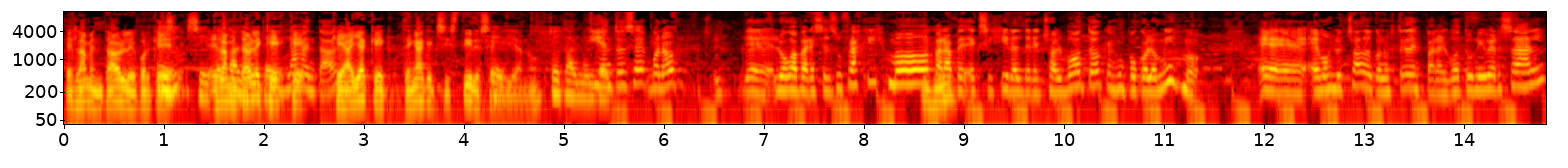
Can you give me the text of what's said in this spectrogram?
es lamentable, porque Es- es, lamentable que, que- Lamentable. que haya que tenga que existir ese Sí, día, ¿no? Totalmente. Y entonces, bueno, eh, luego aparece el sufragismo para pe- exigir el derecho al voto, que es un poco lo mismo. Eh, hemos luchado con ustedes para el voto universal,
